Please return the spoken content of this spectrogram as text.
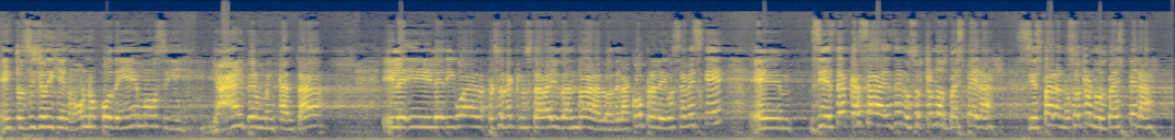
Entonces yo dije, no, no podemos, y, y, ay, pero me encantaba. Y le, y le digo a la persona que nos estaba ayudando a lo de la compra, le digo, ¿sabes qué? Eh, si esta casa es de nosotros, nos va a esperar. Si es para nosotros, nos va a esperar.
